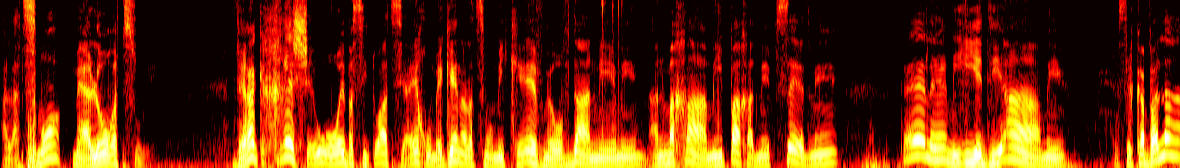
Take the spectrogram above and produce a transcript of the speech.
על עצמו מהלא רצוי. ורק אחרי שהוא רואה בסיטואציה איך הוא מגן על עצמו מכאב, מאובדן, מהנמכה, מפחד, מהפסד, מכאלה, מאי-ידיעה, מעושה קבלה,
